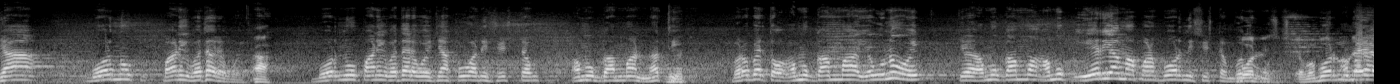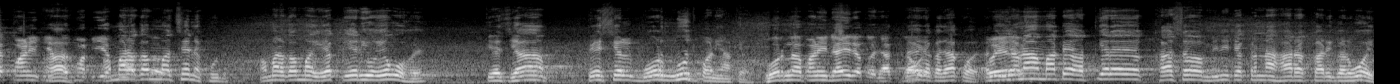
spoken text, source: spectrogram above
જ્યાં બોરનું પાણી વધારે હોય. હા. બોરનું પાણી વધારે હોય જ્યાં કૂવાની સિસ્ટમ અમુક ગામમાં નથી. બરોબર? તો અમુક ગામમાં એવું ન હોય કે અમુક ગામમાં અમુક એરિયામાં પણ બોરની સિસ્ટમ બોરની પાણી હા, અમારા ગામમાં છે ને ખુદ. અમારા ગામમાં એક એરિયો એવો હોય કે જ્યાં સ્પેશિયલ બોરનું જ પાણી આપે બોરના પાણી ડાયરેક્ટ જ આપતા ડાયરેક્ટ જ એટલે એના- માટે અત્યારે ખાસ મિની ટ્રેક્ટરના હારા કારીગર હોય.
